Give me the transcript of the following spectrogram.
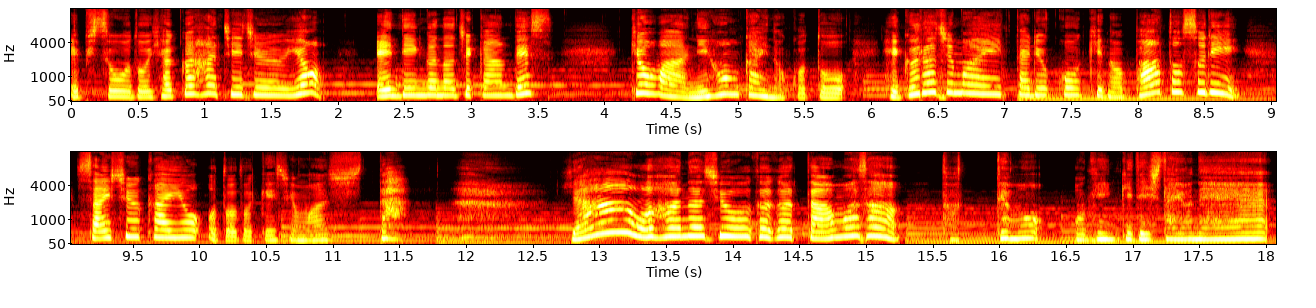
エピソード184エンディングの時間です。今日は日本海のこと舳倉島へ行った旅行記のパート3最終回をお届けしました。いやーお話を伺ったアマさんとってもお元気でしたよね。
